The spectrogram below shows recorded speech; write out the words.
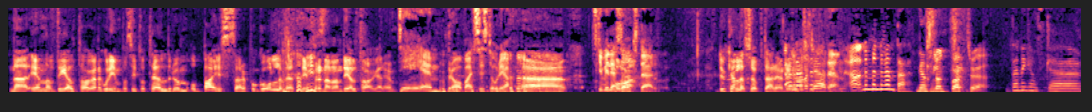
när en av deltagarna går in på sitt hotellrum och bajsar på golvet inför en annan deltagare. Det är en bra bajshistoria. Eh, Ska vi läsa högt där? Du kan läsa upp det här, Jag läser upp den. Ja, nej, men vänta. Ganska långt bak tror jag. Den är ganska...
